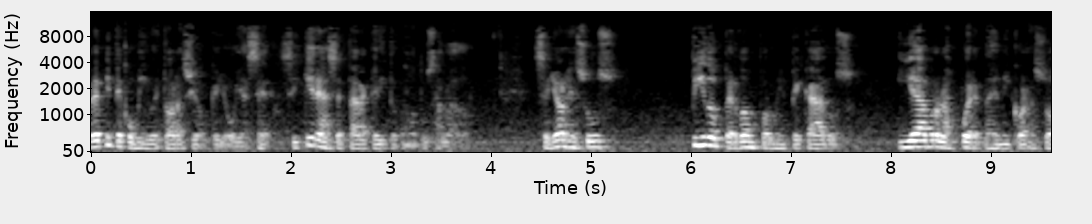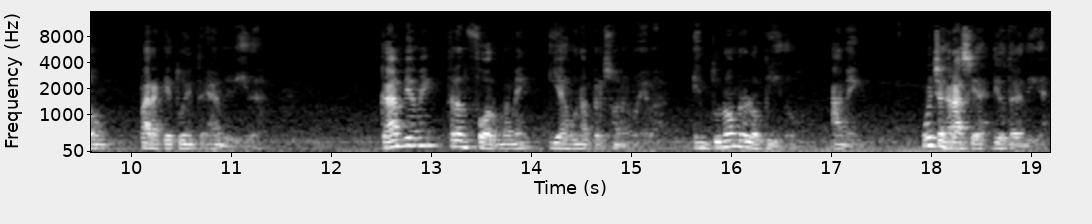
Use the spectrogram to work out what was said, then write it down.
Repite conmigo esta oración que yo voy a hacer si quieres aceptar a Cristo como tu Salvador. Señor Jesús, pido perdón por mis pecados y abro las puertas de mi corazón para que tú entres a mi vida. Cámbiame, transfórmame y haz una persona nueva. En tu nombre lo pido. Amén. Muchas gracias. Dios te bendiga.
